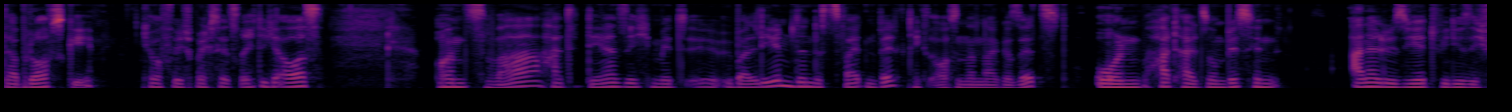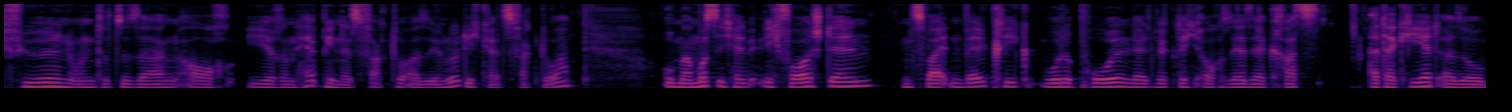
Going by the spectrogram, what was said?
Dabrowski. Ich hoffe, ich spreche es jetzt richtig aus. Und zwar hat der sich mit äh, Überlebenden des Zweiten Weltkriegs auseinandergesetzt und hat halt so ein bisschen analysiert, wie die sich fühlen und sozusagen auch ihren Happiness-Faktor, also ihren Glücklichkeitsfaktor. Und man muss sich halt wirklich vorstellen, im Zweiten Weltkrieg wurde Polen halt wirklich auch sehr, sehr krass attackiert. Also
